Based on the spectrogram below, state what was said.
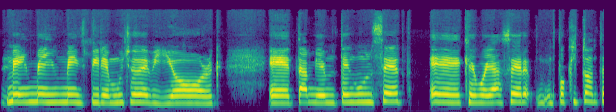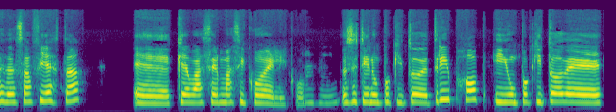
Sí. Me, me, me inspiré mucho de Bjork. Eh, también tengo un set eh, que voy a hacer un poquito antes de esa fiesta, eh, que va a ser más psicodélico. Ujú. Entonces tiene un poquito de trip hop y un poquito de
